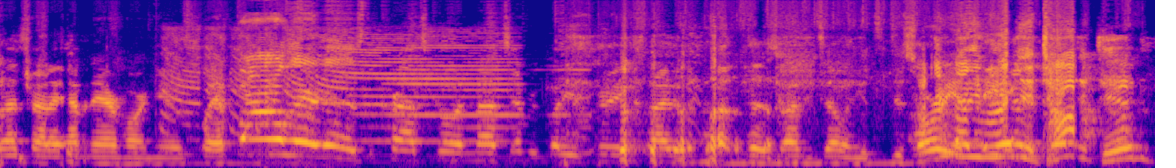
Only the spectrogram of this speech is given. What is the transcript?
that's right. I have an air horn here. It's playing. Oh, there it is. The crowd's going nuts. Everybody's very excited about this. I'm telling you, it's I'm disorienting. not even ready to talk, dude.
